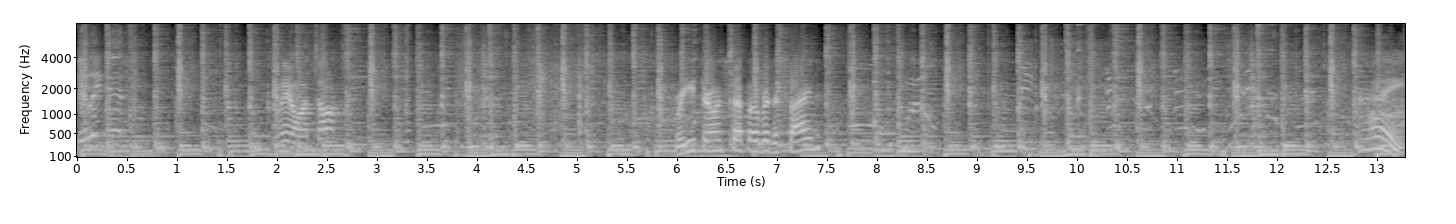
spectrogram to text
Billy did? Come here, I want to talk. Were you throwing stuff over the side? Hey.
